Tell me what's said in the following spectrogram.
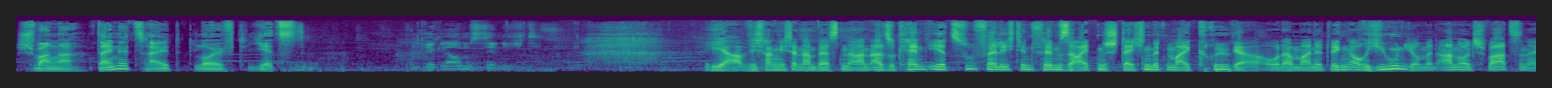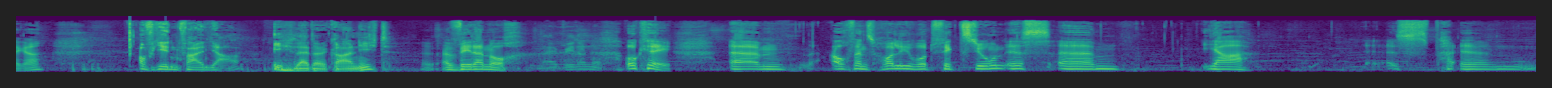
schwanger. Deine Zeit läuft jetzt. Und wir glauben es dir nicht. Ja, wie fange ich denn am besten an? Also kennt ihr zufällig den Film Seitenstechen mit Mike Krüger oder meinetwegen auch Junior mit Arnold Schwarzenegger? Auf jeden Fall ja. Ich leider gar nicht. Äh, weder noch. Nein, weder noch. Okay, ähm, auch wenn es Hollywood-Fiktion ist, ähm, ja, es, ähm,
